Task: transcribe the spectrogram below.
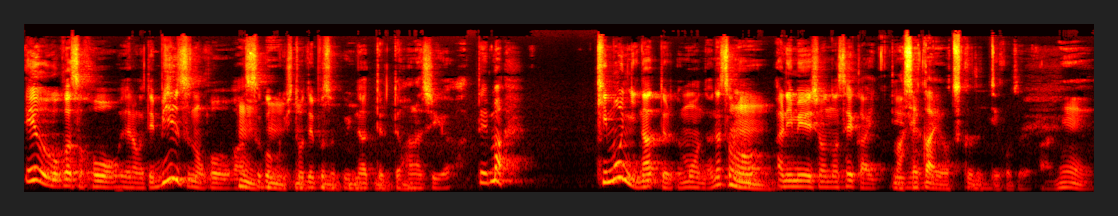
絵を動かす方じゃなくて美術の方がすごく人手不足になってるって話があって、まあ、肝になってると思うんだよね、そのうんアニメーションの世界っていうのは。まあ、世界を作るっていうことだからね。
